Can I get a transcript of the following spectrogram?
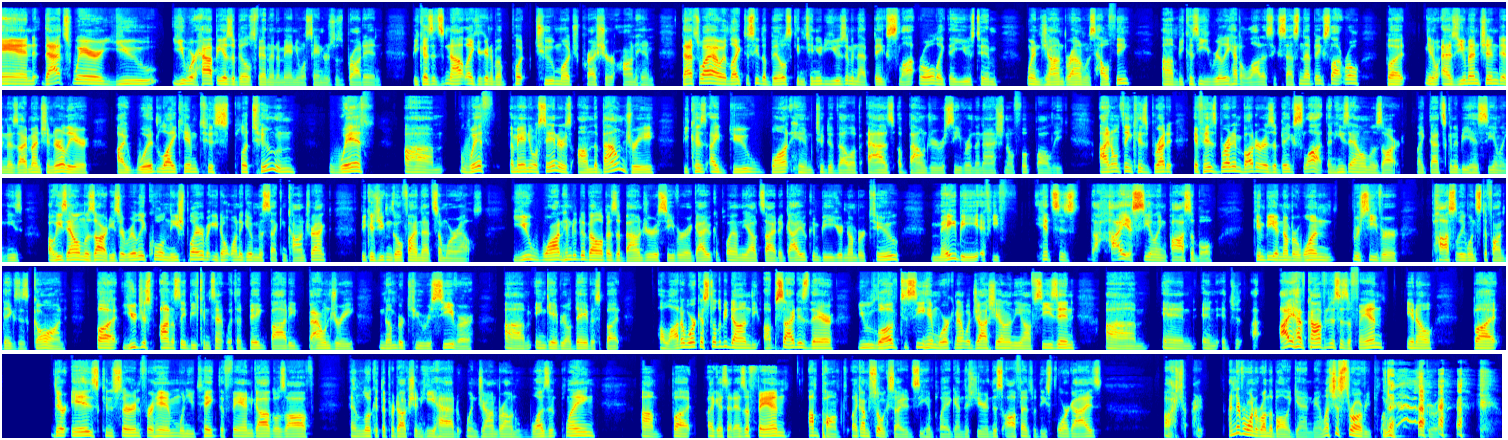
And that's where you you were happy as a Bills fan that Emmanuel Sanders was brought in because it's not like you're going to put too much pressure on him. That's why I would like to see the Bills continue to use him in that big slot role like they used him when John Brown was healthy. um, because he really had a lot of success in that big slot role. But you know, as you mentioned and as I mentioned earlier, I would like him to platoon with um, with Emmanuel Sanders on the boundary because I do want him to develop as a boundary receiver in the National Football League. I don't think his bread, if his bread and butter is a big slot, then he's Allen Lazard. Like that's going to be his ceiling. He's, oh, he's Allen Lazard. He's a really cool niche player, but you don't want to give him a second contract because you can go find that somewhere else. You want him to develop as a boundary receiver, a guy who can play on the outside, a guy who can be your number two. Maybe if he hits his the highest ceiling possible, can be a number one receiver, possibly when Stefon Diggs is gone. But you just honestly be content with a big bodied boundary number two receiver um, in Gabriel Davis. But a lot of work is still to be done. The upside is there. You love to see him working out with Josh Allen in the offseason. Um, and and it just I, I have confidence as a fan, you know, but there is concern for him when you take the fan goggles off and look at the production he had when John Brown wasn't playing. Um, but like I said, as a fan, I'm pumped. Like I'm so excited to see him play again this year. And this offense with these four guys. Gosh, I, I never want to run the ball again, man. Let's just throw every play.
